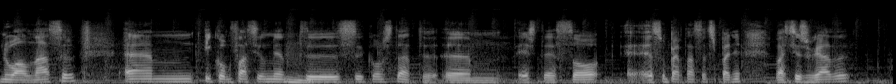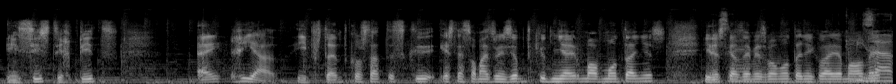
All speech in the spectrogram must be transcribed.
no Al Nassr. Um, e como facilmente se constata, um, esta é só a Supertaça de Espanha vai ser jogada, insisto e repito, em Riad. E, portanto, constata-se que este é só mais um exemplo de que o dinheiro move montanhas e, neste caso, é mesmo a montanha que vai a Maomé.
